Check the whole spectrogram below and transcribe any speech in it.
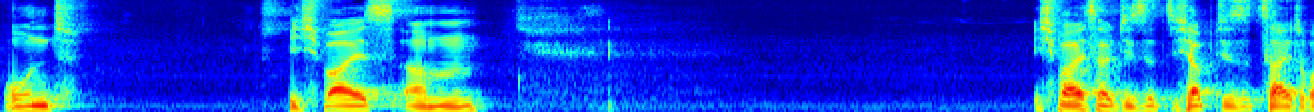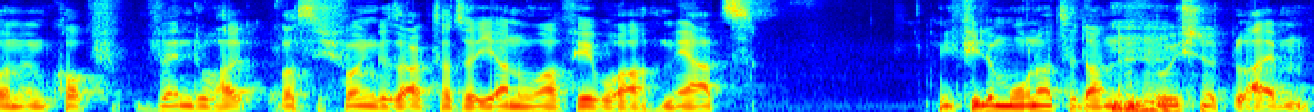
und ich weiß, ähm, ich weiß halt diese, ich habe diese Zeiträume im Kopf, wenn du halt, was ich vorhin gesagt hatte, Januar, Februar, März, wie viele Monate dann mhm. im Durchschnitt bleiben.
